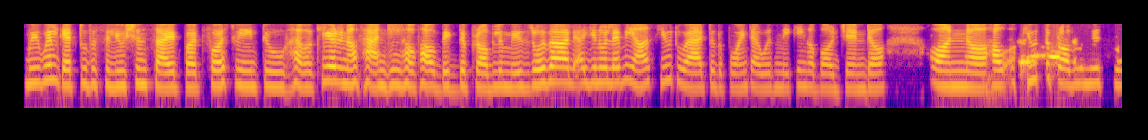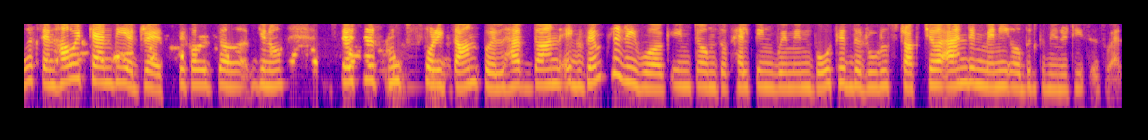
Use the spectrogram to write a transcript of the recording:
we will get to the solution side, but first we need to have a clear enough handle of how big the problem is. Rosa, you know, let me ask you to add to the point I was making about gender on uh, how acute the problem is first and how it can be addressed. Because, uh, you know, self-help groups, for example, have done exemplary work in terms of helping women both in the rural structure and in many urban communities as well.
